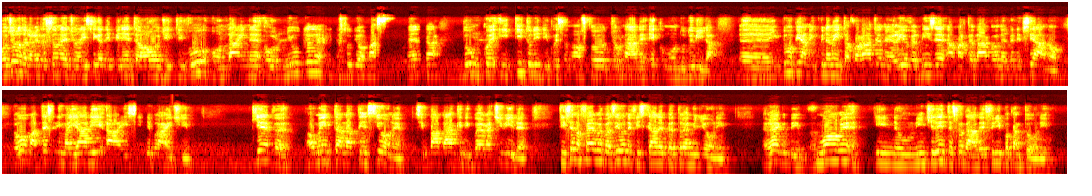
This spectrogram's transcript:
Buongiorno dalla redazione giornalistica di Pineta Oggi TV, online All News, in studio Massimo Nella. Dunque i titoli di questo nostro giornale Ecomondo 2000. Eh, in primo piano inquinamento a Coraggio nel Rio Vernise a Martelago nel Veneziano. Roma, teste di maiali ai siti ebraici. Kiev aumenta la tensione, si parla anche di guerra civile. Tiziano Ferro evasione fiscale per 3 milioni. Rugby muore in un incidente stradale Filippo Cantoni.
